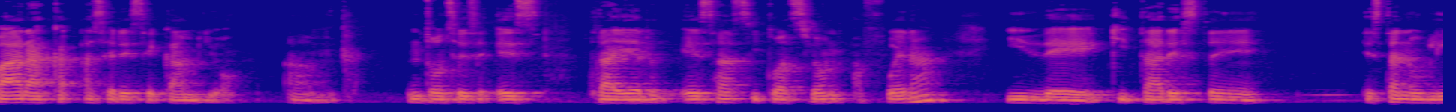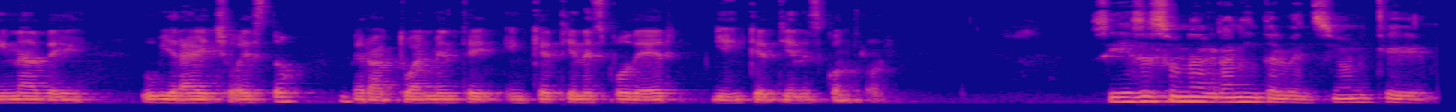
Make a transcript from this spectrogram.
para hacer ese cambio. entonces es traer esa situación afuera y de quitar este, esta nublina de hubiera hecho esto, pero actualmente en qué tienes poder y en qué tienes control. Sí, esa es una gran intervención que,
